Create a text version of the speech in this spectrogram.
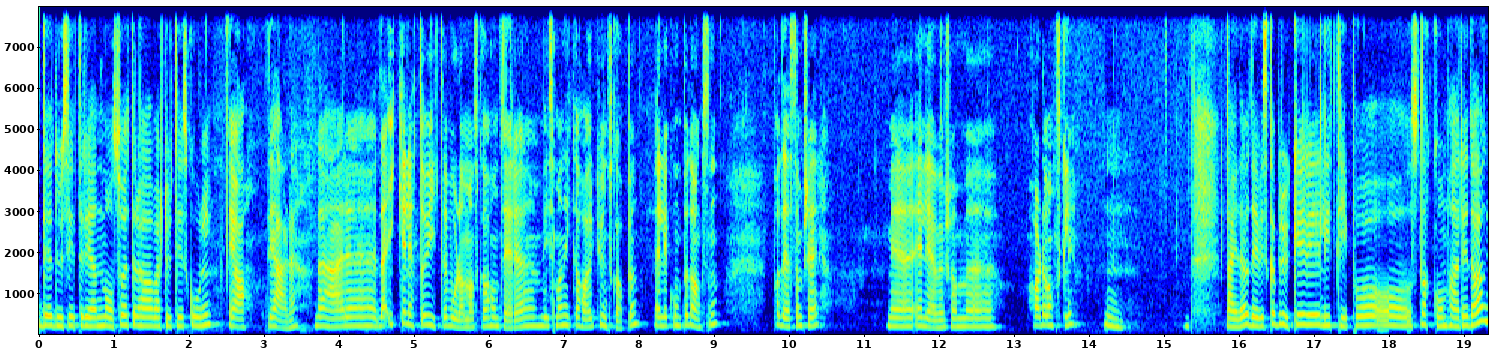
det du sitter igjen med også etter å ha vært ute i skolen? Ja, det er det. Det er, eh, det er, ikke lett å vite hvordan man skal håndtere hvis man ikke har kunnskapen eller kompetansen på det som skjer med elever som eh, har det vanskelig. Mm. Nei, det er jo det vi skal bruke litt tid på å snakke om her i dag.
